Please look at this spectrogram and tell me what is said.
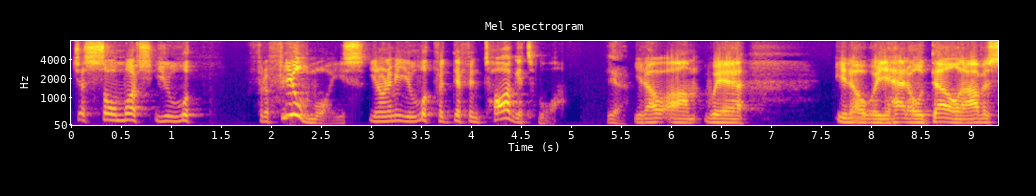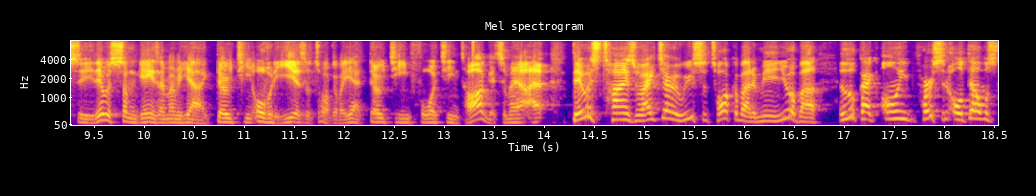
just so much you look for the field more. You, you know what I mean? You look for different targets more. Yeah. You know, um, where you know, where you had Odell, and obviously there was some games I remember he had like 13 over the years. We're talking about, yeah, 13, 14 targets. I mean, I, there was times, right, Jerry? We used to talk about it, me and you, about it looked like only person Odell was,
